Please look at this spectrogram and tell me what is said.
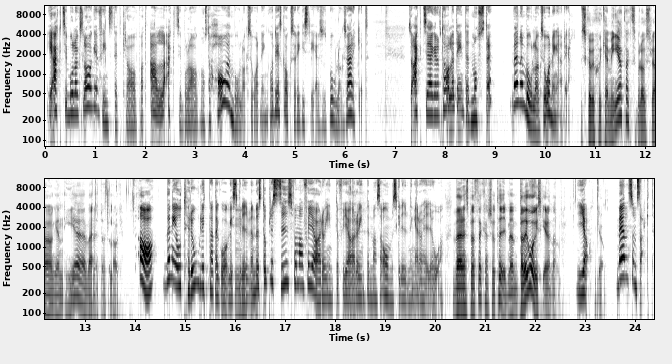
I aktiebolagslagen finns det ett krav på att alla aktiebolag måste ha en bolagsordning och det ska också registreras hos Bolagsverket. Så aktieägaravtalet är inte ett måste, men en bolagsordning är det. Ska vi skicka med att aktiebolagslagen är världens bästa lag? Ja, den är otroligt pedagogiskt skriven. Det står precis vad man får göra och inte får göra och inte en massa omskrivningar och hej och hå. Världens bästa kanske är i, men pedagogisk är den i alla fall. Ja. Ja. Men som sagt,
